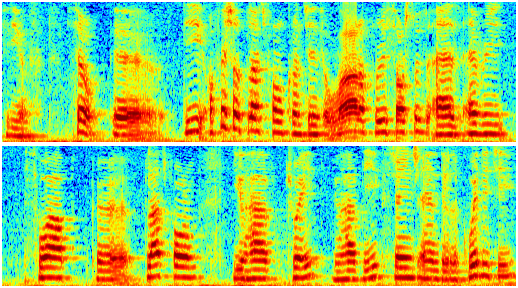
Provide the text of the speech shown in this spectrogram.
videos. So uh, the official platform contains a lot of resources as every swap uh, platform you have trade, you have the exchange and the liquidity,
